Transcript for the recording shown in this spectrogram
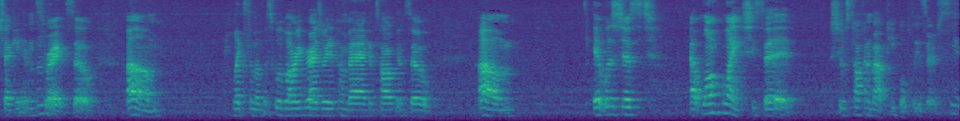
check-ins, Mhm. right? So, um, like some of us who have already graduated come back and talk, and so, um, it was just at one point she said she was talking about people pleasers. Yeah.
